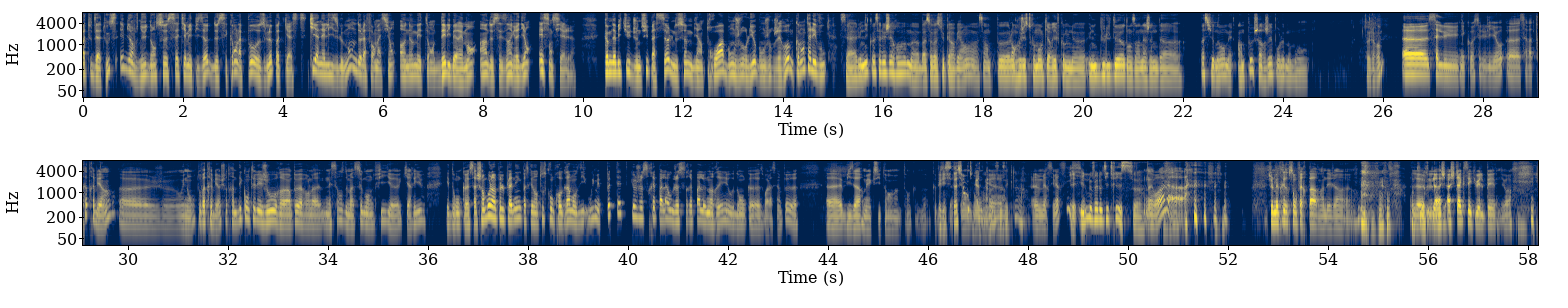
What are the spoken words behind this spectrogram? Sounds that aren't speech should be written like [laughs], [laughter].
Bonjour à toutes et à tous et bienvenue dans ce septième épisode de C'est quand la pause, le podcast qui analyse le monde de la formation en omettant délibérément un de ses ingrédients essentiels. Comme d'habitude, je ne suis pas seul, nous sommes bien trois. Bonjour Lio, bonjour Jérôme, comment allez-vous? Salut Nico, salut Jérôme. Euh, bah, ça va super bien. C'est un peu l'enregistrement qui arrive comme une, une bulle d'heure dans un agenda passionnant, mais un peu chargé pour le moment. Toi Jérôme? Euh, salut Nico, salut Lio. Euh, ça va très très bien. Euh, je... Oui, non, tout va très bien. Je suis en train de décompter les jours un peu avant la naissance de ma seconde fille qui arrive. Et donc, ça chamboule un peu le planning parce que dans tout ce qu'on programme, on se dit oui, mais peut-être que je serai pas là ou je serai pas l'honoré. Ou donc, voilà, c'est un peu bizarre mais excitant en même temps. Comme, Félicitations, en tout cas. clair. merci, merci. Et une nouvelle auditrice. Voilà. [laughs] Je le mettrai sur son faire-part, hein, déjà. [laughs] le, hashtag CQLP, tu vois.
